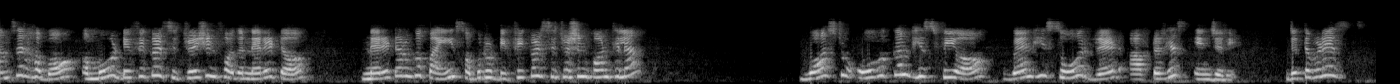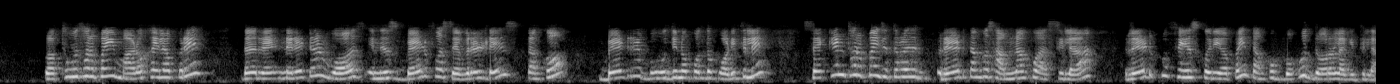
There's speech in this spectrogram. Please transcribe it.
ଆନ୍ସର ହେବ a more difficult situation for the narrator ନେରେଟରଙ୍କ ପାଇଁ ସବୁଠୁ ଡିଫିକଲ୍ଟ ସିଚୁଏସନ୍ କ'ଣ ଥିଲା was to overcome his fear when he saw red after his injury ଯେତେବେଳେ ପ୍ରଥମ ଥର ପାଇଁ ମାଡ଼ ଖାଇଲା ପରେ the narrator was in his bed for several days ତାଙ୍କ ବେଡ୍ରେ ବହୁତ ଦିନ ପର୍ଯ୍ୟନ୍ତ ପଡ଼ିଥିଲେ ସେକେଣ୍ଡ ଥର ପାଇଁ ଯେତେବେଳେ ରେଡ୍ ତାଙ୍କ ସାମ୍ନାକୁ ଆସିଲା ରେଡ୍କୁ ଫେସ୍ କରିବା ପାଇଁ ତାଙ୍କୁ ବହୁତ ଡର ଲାଗିଥିଲା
